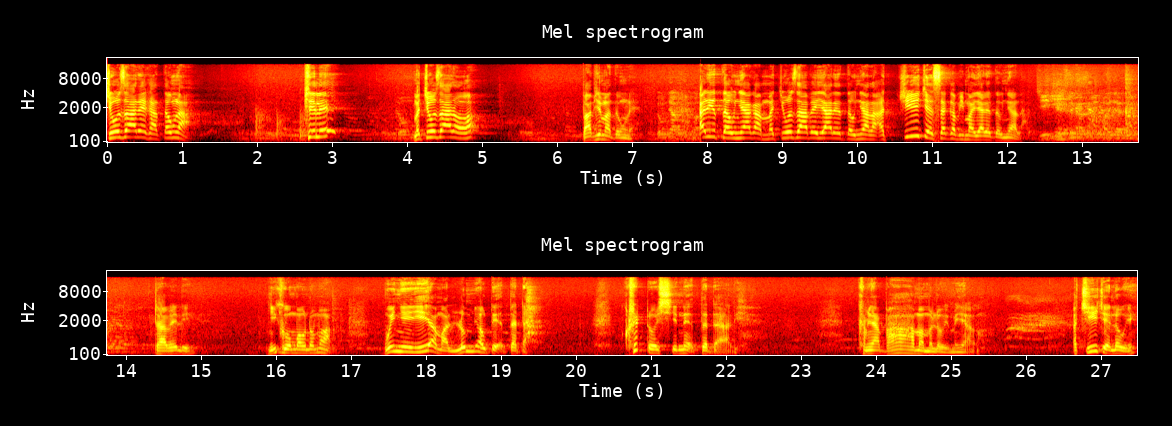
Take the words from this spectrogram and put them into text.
ကြိုးစားတဲ့အခါသုံးလားဖြစ်လေမကြိုးစားတော့ဘာဖြစ်မှသုံးလဲအဲ့ဒီတုံညကမကြိုးစားပဲရတဲ့တုံညလားအကြီးကျယ်ဆက်ကပ်ပြီးမှရတဲ့တုံညလားအကြီးကျယ်ဆက်ကပ်ပြီးမှရတဲ့ဒါပဲလေညီကိုမောင်တော်မဝိညာဉ်ရေးရမှာလွတ်မြောက်တဲ့အသက်တာခရစ်တော်ရှင်တဲ့အသက်တာလေခမရဘာမှမလုပ်ရင်မရဘူးအကြီးကျယ်လုပ်ရင်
